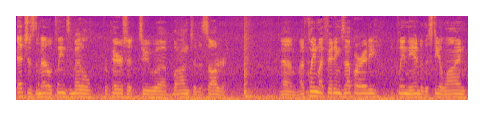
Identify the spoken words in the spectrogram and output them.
etches the metal, cleans the metal, prepares it to uh, bond to the solder. Um, I've cleaned my fittings up already. I cleaned the end of the steel line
